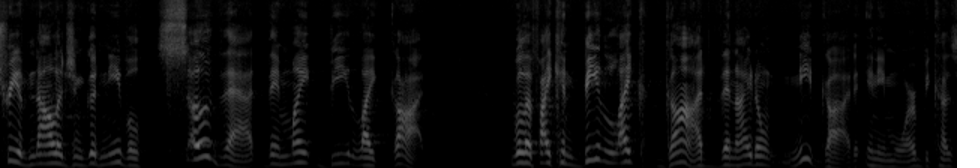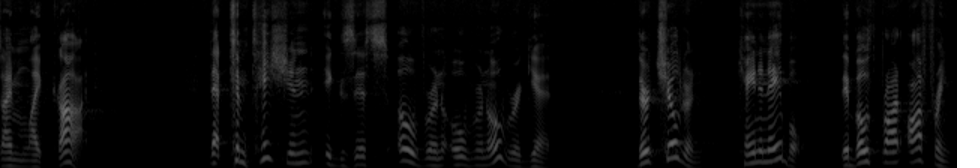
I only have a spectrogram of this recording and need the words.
tree of knowledge and good and evil so that they might be like God. Well, if I can be like God, then I don't need God anymore because I'm like God. That temptation exists over and over and over again. Their children, Cain and Abel, they both brought offerings.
